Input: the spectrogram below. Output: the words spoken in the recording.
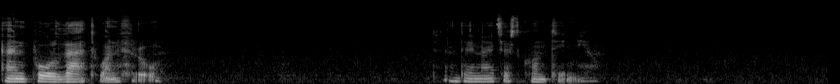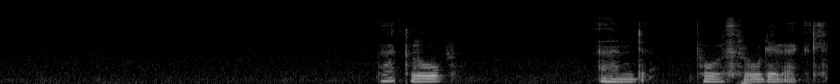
and pull that one through. And then I just continue. Back loop and pull through directly.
